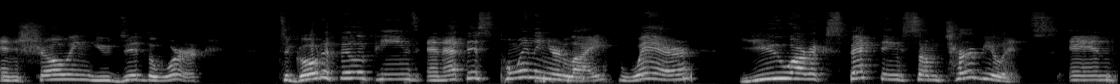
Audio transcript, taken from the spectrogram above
and showing you did the work to go to Philippines and at this point in your life where you are expecting some turbulence and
